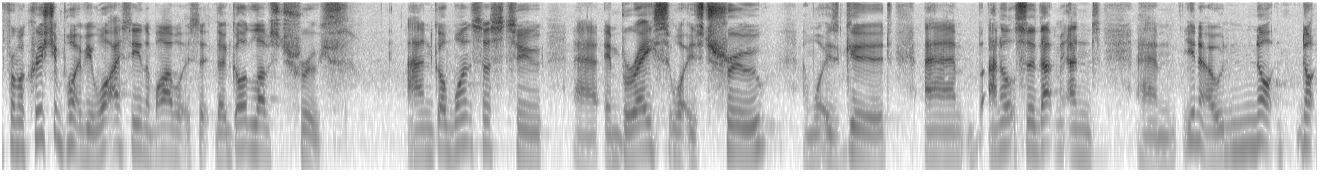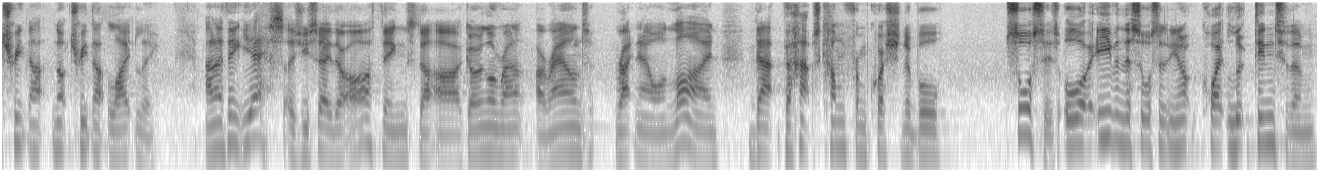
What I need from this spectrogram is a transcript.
from a Christian point of view, what I see in the Bible is that, that God loves truth. And God wants us to uh, embrace what is true and what is good, um, and also that, and um, you know, not not treat that not treat that lightly. And I think yes, as you say, there are things that are going on around, around right now online that perhaps come from questionable sources, or even the sources you're not quite looked into them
